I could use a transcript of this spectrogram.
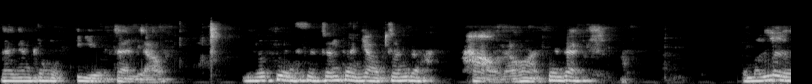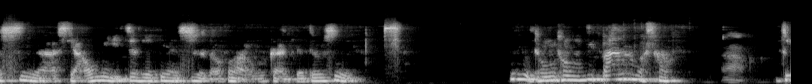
那天跟我弟也在聊，你说电视真正要真的好的话，现在什么乐视啊、小米这些电视的话，我感觉都是。普普通通一般，我操！啊，真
